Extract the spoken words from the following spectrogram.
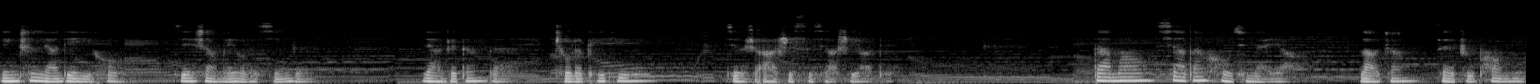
凌晨两点以后，街上没有了行人，亮着灯的除了 KTV，就是二十四小时药店。大猫下班后去买药。老张在煮泡面，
